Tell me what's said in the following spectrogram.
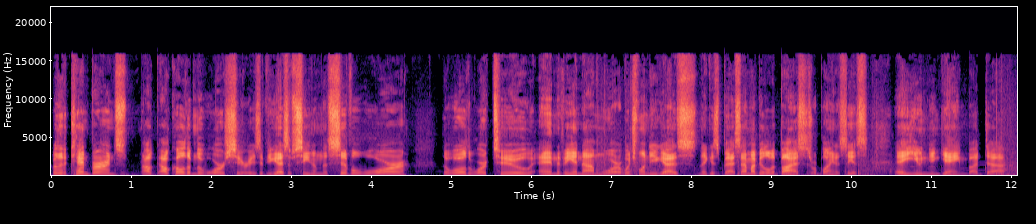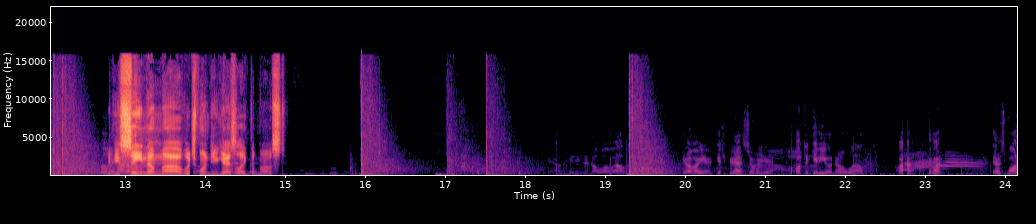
for the Ken Burns, I'll, I'll call them the War series, if you guys have seen them, the Civil War, the World War II, and the Vietnam War. Which one do you guys think is best? I might be a little bit biased as we're playing to see it's a Union game, but uh, if you've seen them, uh, which one do you guys like the most? Get over here. Get your ass over here. I'm about to give you an well. Come on, come on. There's one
